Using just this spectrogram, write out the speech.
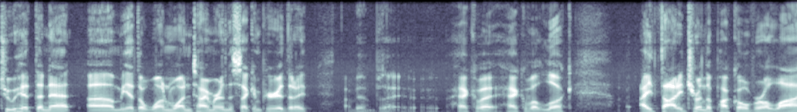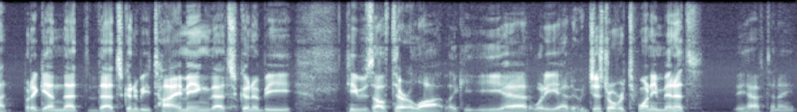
two hit the net. Um, he had the one one timer in the second period that I, heck of a heck of a look. I thought he turned the puck over a lot, but again, that that's going to be timing. That's going to be. He was out there a lot. Like he, he had what he had just over twenty minutes. Did he have tonight?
